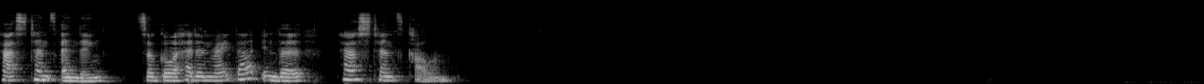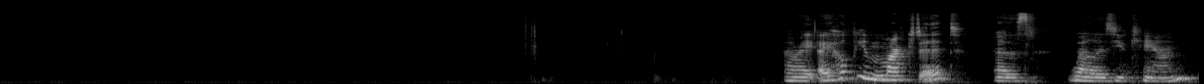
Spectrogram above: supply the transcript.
past tense ending. So go ahead and write that in the past tense column. All right, I hope you marked it as well as you can.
